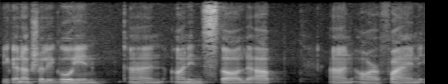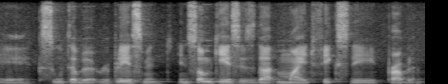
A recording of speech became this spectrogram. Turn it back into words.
you can actually go in and uninstall the app and or find a suitable replacement. In some cases that might fix the problem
